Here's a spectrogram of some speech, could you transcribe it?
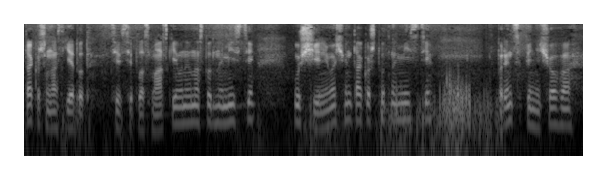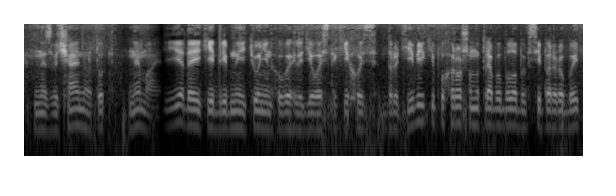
Також у нас є тут ці всі пластмаски, вони у нас тут на місці. Ущільнювач він також тут на місці. В принципі, нічого незвичайного тут немає. Є деякий дрібний тюнінг у вигляді ось таких ось дротів, які по-хорошому треба було би всі переробити.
